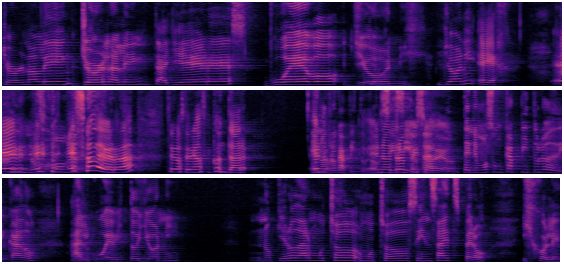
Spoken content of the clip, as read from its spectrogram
journaling, journaling, talleres, huevo, Johnny. Johnny Egg. Eh, eso de verdad se los tenemos que contar en, otro capítulo. En otro episodio. tenemos un capítulo dedicado al huevito Johnny. No quiero dar mucho, muchos insights, pero híjole,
